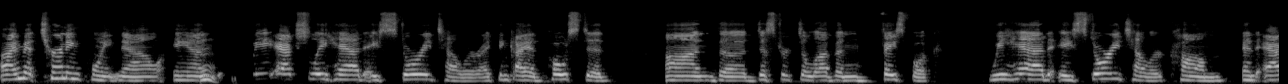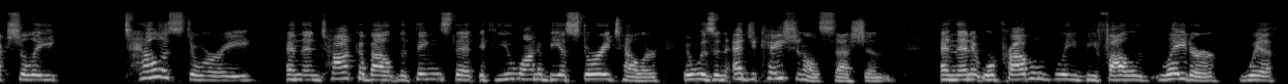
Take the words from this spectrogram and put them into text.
I'm at Turning Point now, and mm. we actually had a storyteller. I think I had posted on the District 11 Facebook. We had a storyteller come and actually tell a story and then talk about the things that if you want to be a storyteller it was an educational session. And then it will probably be followed later with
